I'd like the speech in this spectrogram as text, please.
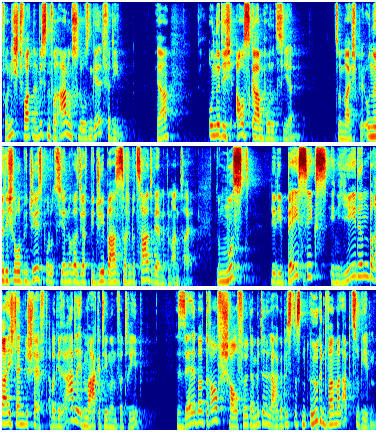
von nicht vorhandenen Wissen von Ahnungslosen Geld verdienen. Ja? Unnötig Ausgaben produzieren, zum Beispiel. Unnötig hohe Budgets produzieren, nur weil sie auf Budgetbasis zum Beispiel bezahlt werden mit einem Anteil. Du musst dir die Basics in jedem Bereich deinem Geschäft, aber gerade im Marketing und Vertrieb, selber draufschaufeln, damit du in der Lage bist, das irgendwann mal abzugeben.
